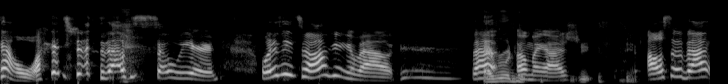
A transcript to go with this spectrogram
Yeah, what? that was so weird. What is he talking about? That Everyone- oh my gosh. Yeah. Also that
